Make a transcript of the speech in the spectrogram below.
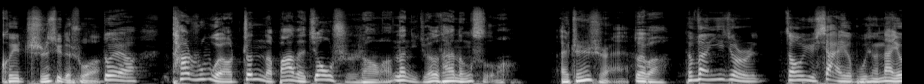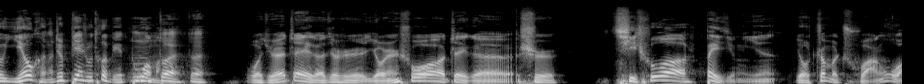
可以持续的说，对啊，他如果要真的扒在礁石上了，那你觉得他还能死吗？哎，真是哎，对吧？他万一就是遭遇下一个不幸，那有也有可能，这变数特别多嘛，嗯对对，我觉得这个就是有人说这个是汽车背景音，有这么传过，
